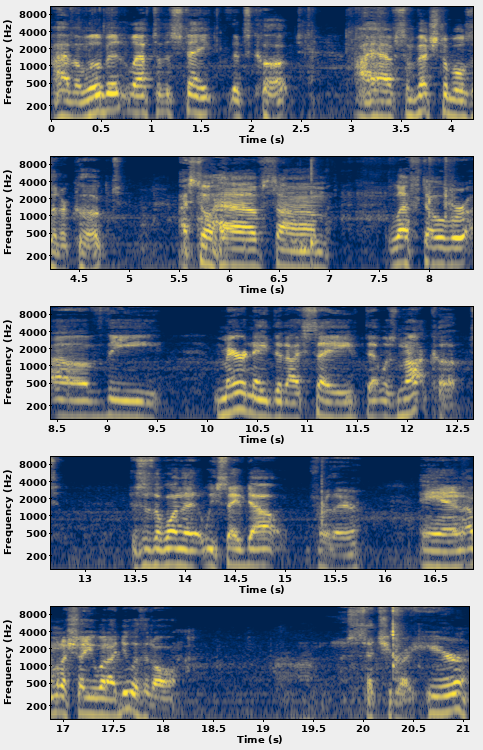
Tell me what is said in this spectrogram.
I have a little bit left of the steak that's cooked. I have some vegetables that are cooked. I still have some leftover of the marinade that I saved that was not cooked. This is the one that we saved out for there. And I'm going to show you what I do with it all. Set you right here.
